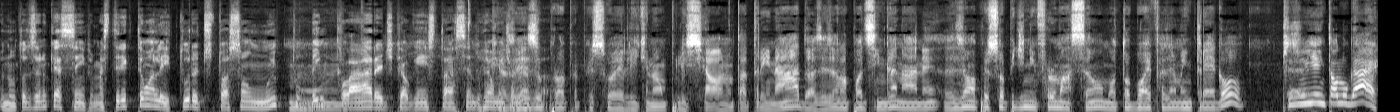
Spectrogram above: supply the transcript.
eu não estou dizendo que é sempre, mas teria que ter uma leitura de situação muito hum. bem clara de que alguém está sendo realmente Porque às vezes a própria pessoa ali que não é um policial, não está treinado, às vezes ela pode se enganar, né? Às vezes é uma pessoa pedindo informação, um motoboy fazendo uma entrega, ô, oh, preciso ir em tal lugar.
